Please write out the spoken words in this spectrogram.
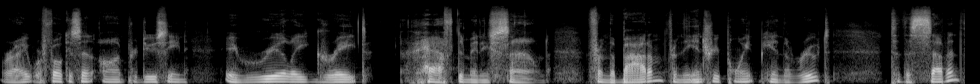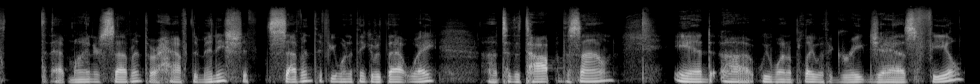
right? We're focusing on producing a really great half diminished sound from the bottom, from the entry point being the root, to the seventh, to that minor seventh or half diminished seventh, if you want to think of it that way, uh, to the top of the sound. And uh, we want to play with a great jazz feel.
